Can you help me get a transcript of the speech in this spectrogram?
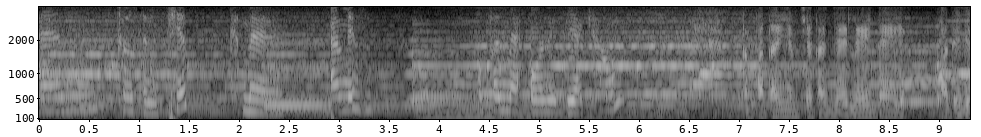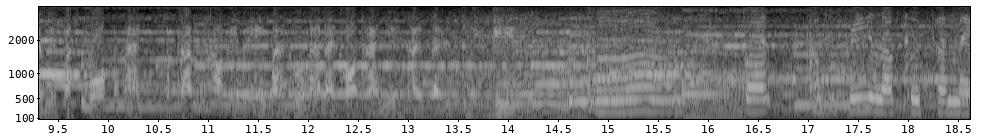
and chosen chit Khmer. I mean, open my own India account. តែប៉ុន្តែខ្ញុំចេះតែនិយាយលេងទេឲ្យតែយើងមាន passport ក៏អាចបង្កើត account ABA បានខ្លួនដែរដែរគ្រាន់ថាយើងត្រូវទៅធនាគារ Mm, but I would really love to open my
